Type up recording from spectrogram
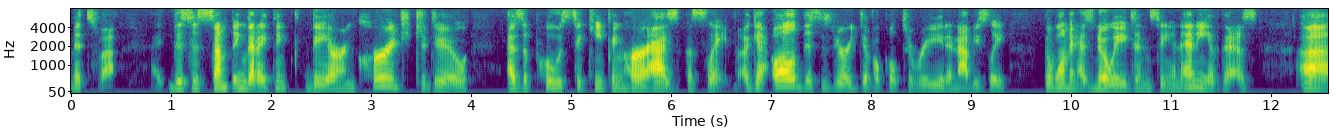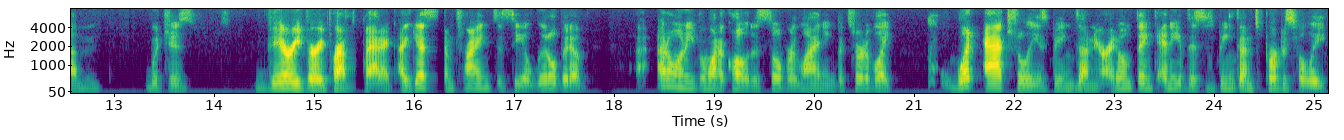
mitzvah this is something that I think they are encouraged to do as opposed to keeping her as a slave. Again, all of this is very difficult to read. And obviously, the woman has no agency in any of this, um, which is very, very problematic. I guess I'm trying to see a little bit of, I don't even want to call it a silver lining, but sort of like what actually is being done here. I don't think any of this is being done to purposefully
